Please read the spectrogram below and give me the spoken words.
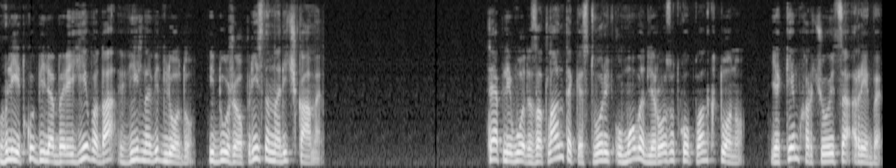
Влітку біля берегів вода вільна від льоду і дуже опріснена річками. Теплі води з Атлантики створюють умови для розвитку планктону, яким харчуються риби.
